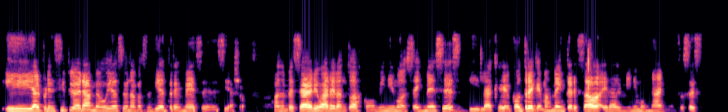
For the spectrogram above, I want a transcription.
Y al principio era, me voy a hacer una pasantía de tres meses, decía yo. Cuando empecé a averiguar eran todas como mínimo de seis meses y la que encontré que más me interesaba era de mínimo un año. Entonces,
